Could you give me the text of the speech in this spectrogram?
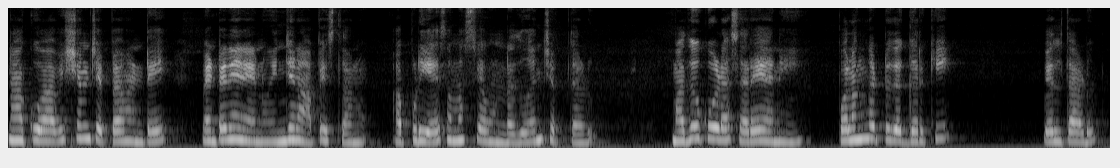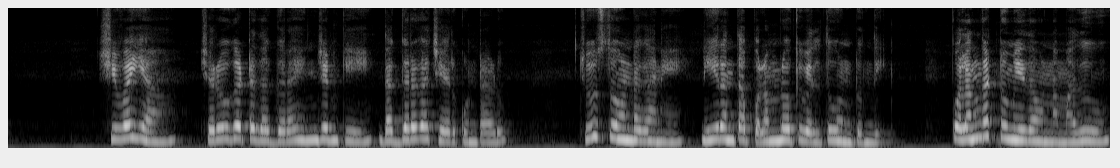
నాకు ఆ విషయం చెప్పావంటే వెంటనే నేను ఇంజిన్ ఆపేస్తాను. అప్పుడు ఏ సమస్య ఉండదు అని చెప్తాడు. మధు కూడా సరే అని పొలంగట్టు దగ్గరికి వెళ్తాడు. శివయ్య చెరువుగట్ట దగ్గర ఇంజన్కి దగ్గరగా చేరుకుంటాడు. చూస్తూ ఉండగానే నీరంతా పొలంలోకి వెళ్తూ ఉంటుంది. పొలంగట్టు మీద ఉన్న మధు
